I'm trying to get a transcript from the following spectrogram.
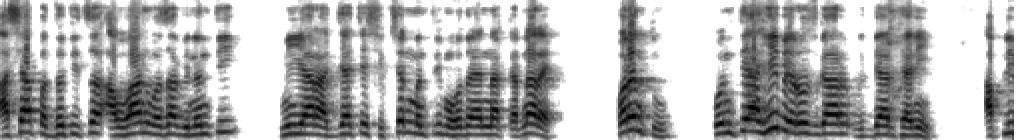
अशा पद्धतीचं आव्हान वजा विनंती मी या राज्याचे शिक्षण मंत्री महोदयांना करणार आहे. परंतु कोणत्याही बेरोजगार विद्यार्थ्यांनी आपली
